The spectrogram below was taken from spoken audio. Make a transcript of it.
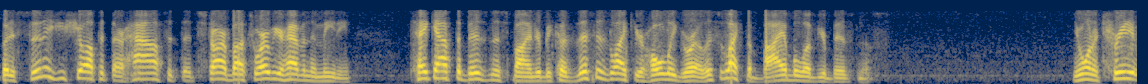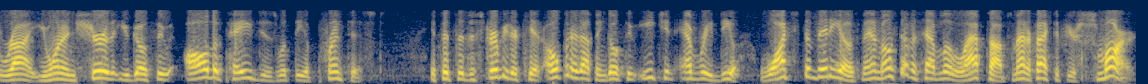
But as soon as you show up at their house, at the Starbucks, wherever you're having the meeting, take out the business binder because this is like your holy grail. This is like the Bible of your business. You want to treat it right. You want to ensure that you go through all the pages with the apprentice. If it's a distributor kit, open it up and go through each and every deal. Watch the videos, man. Most of us have little laptops. Matter of fact, if you're smart,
